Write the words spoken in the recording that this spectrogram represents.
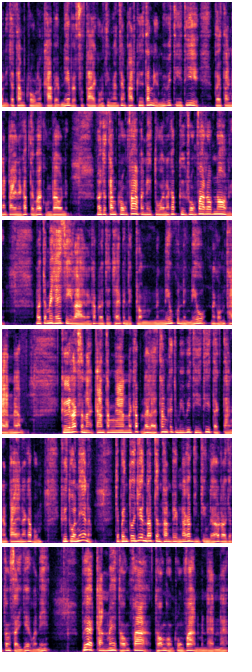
เนี่ยจะทำโครงหลังคาแบบนี้แบบสไตล์ของทีมงานช่างพัดคือท่านอื่นมีวิธีที่แตกต่างกันไปนะครับ แต่ว่าของเราเนี่ยเราจะทำโครงฝ้าภายในตัวนะครับ คือโครงฝ้ารอบนอกเนี่ยเราจะไม่ใช้ซีลน์นะครับ เราจะใช้เป็นเหล็กกล่อง 1 นิ้วคูณ1นิ้วนะครับผมแทนนะครับ คือลักษณะการทำงานนะครับหลาย ๆ ท่านก็จะมีวิธีที่แตกต่างกันไปนะครับผมคือตัวนี้เนี่ยจะเป็นตัวยื่นรับจันทันริมนะครับ จริง ๆ แล้วเราจะต้องใส่เยอะกว่านี้ เพื่อกันไม่ให้ท้องฝ้าท้องของโครงฝ้ามันแอนนะ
